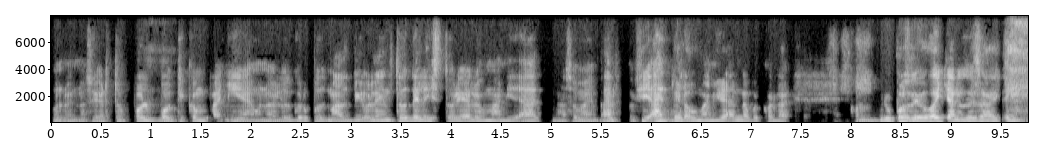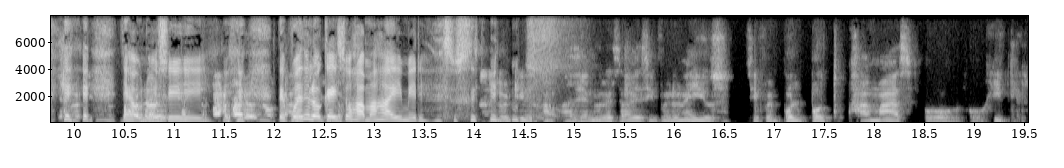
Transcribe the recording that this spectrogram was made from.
bueno, ¿no es cierto? Pol Pot y compañía, uno de los grupos más violentos de la historia de la humanidad, más o menos, bueno, de la humanidad, no, pues con, con grupos de hoy ya no se sabe quién. Ya, uno sí, después de lo que hizo jamás ahí, mire, eso sí. Lo que hizo jamás ya no se sabe si fueron ellos, si fue Pol Pot, jamás o, o Hitler.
